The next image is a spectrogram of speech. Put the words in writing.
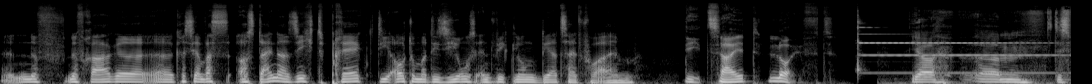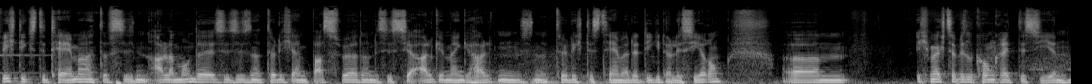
eine, eine Frage. Äh, Christian, was aus deiner Sicht prägt die Automatisierungsentwicklung derzeit vor allem? Die Zeit läuft. Ja, ähm, das wichtigste Thema, das in aller Munde ist, ist, ist natürlich ein Passwort und es ist sehr allgemein gehalten, ist natürlich das Thema der Digitalisierung. Ähm, ich möchte es ein bisschen konkretisieren.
